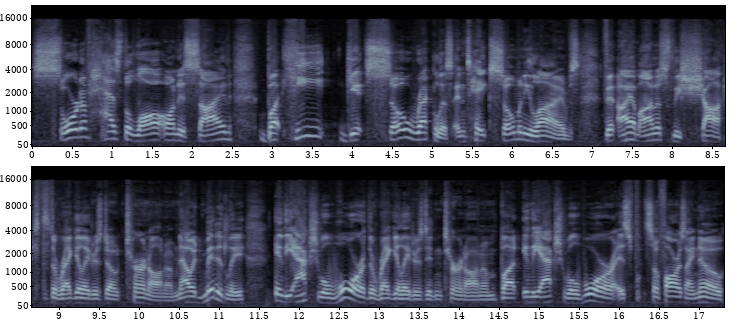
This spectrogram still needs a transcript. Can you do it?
sort of has the law on his side, but he gets so reckless and takes so many lives that I am honestly shocked that the regulators don't turn on him. Now, admittedly, in the actual war, the regulators didn't turn on him, but in the actual war, as so far as I know,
